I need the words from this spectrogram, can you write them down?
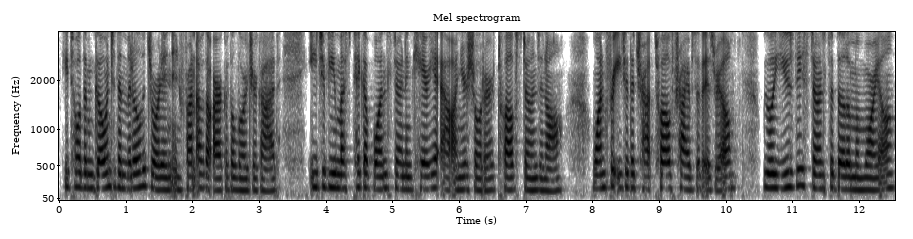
He told them, Go into the middle of the Jordan in front of the ark of the Lord your God. Each of you must pick up one stone and carry it out on your shoulder, twelve stones in all, one for each of the tri- twelve tribes of Israel. We will use these stones to build a memorial.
